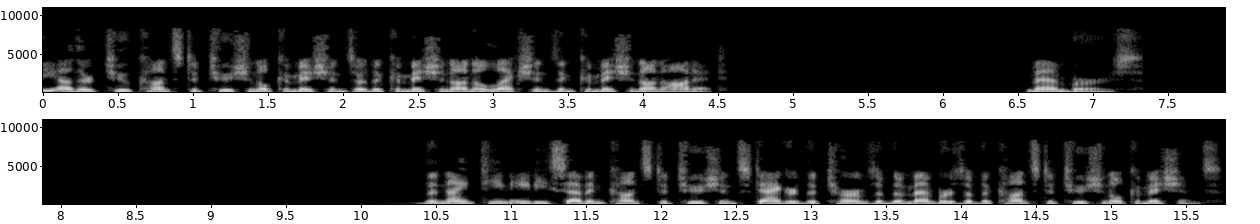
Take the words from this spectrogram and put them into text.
The other two constitutional commissions are the Commission on Elections and Commission on Audit. Members the 1987 Constitution staggered the terms of the members of the constitutional commissions.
